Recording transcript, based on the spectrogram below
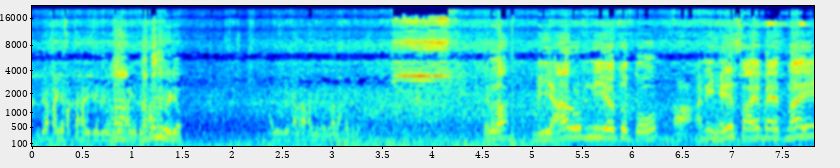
व्हिडिओ पाहिजे फक्त खाली व्हिडिओ व्हिडिओ खाली व्हिडिओ काढला पाहिजे, तुला दाखवतो. हे बघा मी या रोडनी येत होतो हा. आणि हे साहेब आहेत ना हे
